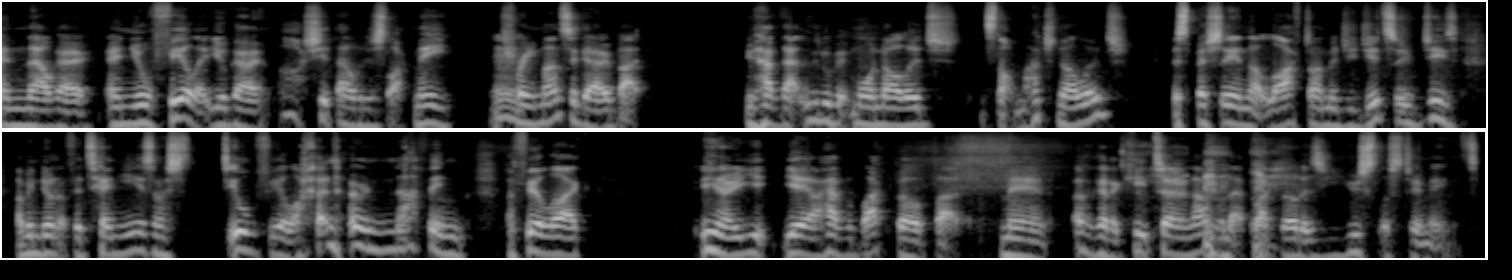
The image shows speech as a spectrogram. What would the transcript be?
and they'll go, and you'll feel it. You'll go, oh shit, they were just like me Mm. three months ago, but you have that little bit more knowledge. It's not much knowledge, especially in the lifetime of jiu-jitsu. Geez, I've been doing it for 10 years and I still feel like I know nothing. I feel like, you know, yeah, I have a black belt, but man, I've got to keep turning up with that black belt is useless to me. It's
